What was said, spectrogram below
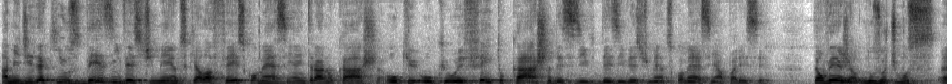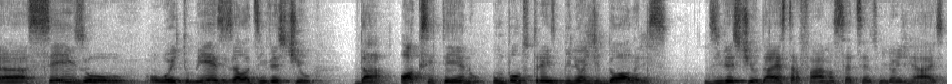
à medida que os desinvestimentos que ela fez comecem a entrar no caixa, ou que, ou que o efeito caixa desses desinvestimentos comecem a aparecer. Então vejam, nos últimos uh, seis ou, ou oito meses ela desinvestiu da Oxiteno 1,3 bilhões de dólares, desinvestiu da Extra Pharma 700 milhões de reais,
